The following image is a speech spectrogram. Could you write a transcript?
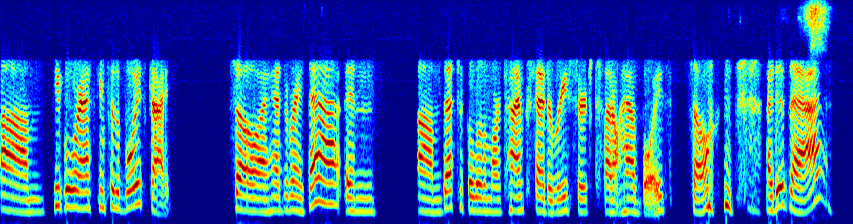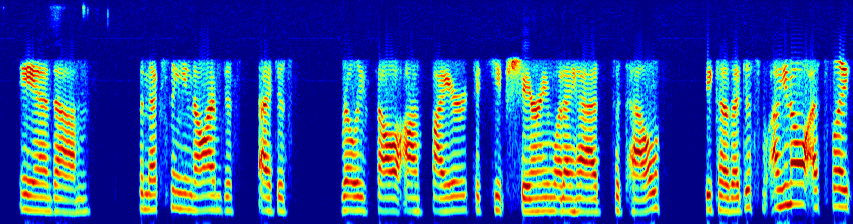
um, people were asking for the boys' guide. So I had to write that, and um, that took a little more time because I had to research because I don't have boys. So I did that, and um, the next thing you know, I'm just I just really felt on fire to keep sharing what I had to tell because I just you know it's like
